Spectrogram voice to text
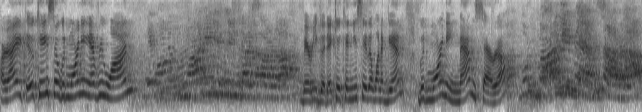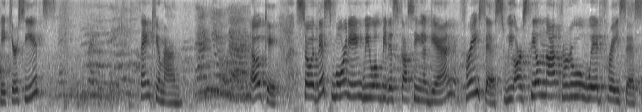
All right. Okay. So good morning, everyone. Good morning, Sarah. Very good. Okay. Can you say that one again? Good morning, ma'am, Sarah. Good morning, Ma'am Sarah. Take your seats. Thank you, ma'am. Thank you, ma'am. Okay, so this morning we will be discussing again phrases. We are still not through with phrases.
